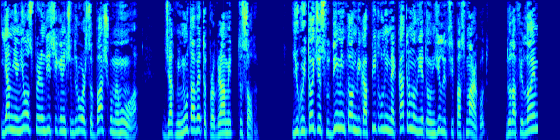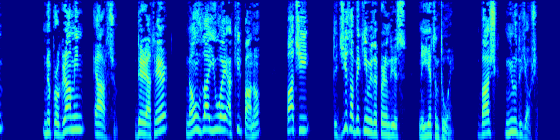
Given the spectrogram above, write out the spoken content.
jam mirënjohës Perëndisë që keni qëndruar së bashku me mua gjatë minutave të programit të sotëm. Ju kujtoj që studimin tonë mbi kapitullin e 14 të Ungjillit sipas Markut do ta fillojmë në programin e ardhshëm. Deri atëherë, nga unë vëllai juaj Akil Pano, paçi të gjitha bekimet e Perëndisë në jetën tuaj. Bashkë mirudëgjofshim.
